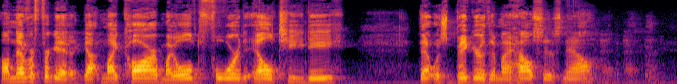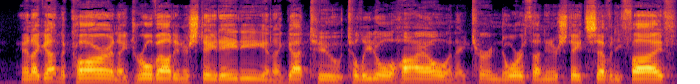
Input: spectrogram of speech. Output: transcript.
I'll never forget it. Got my car, my old Ford LTD that was bigger than my house is now. And I got in the car and I drove out Interstate 80 and I got to Toledo, Ohio, and I turned north on Interstate 75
